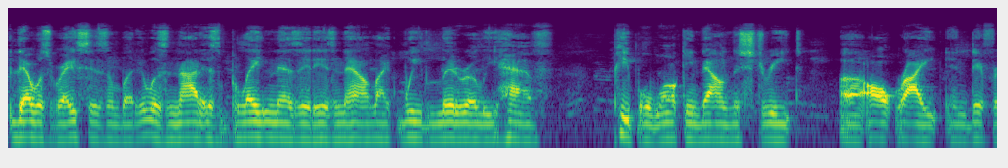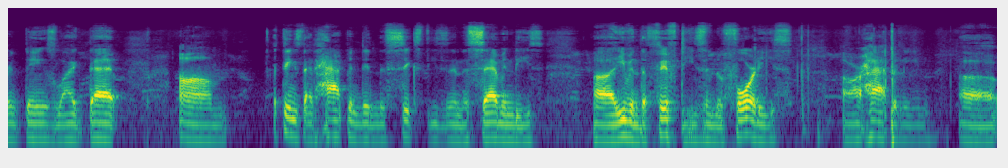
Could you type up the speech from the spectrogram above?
there was racism, but it was not as blatant as it is now. Like, we literally have people walking down the street, uh, alt right, and different things like that. Um, things that happened in the 60s and the 70s, uh, even the 50s and the 40s, are happening uh,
